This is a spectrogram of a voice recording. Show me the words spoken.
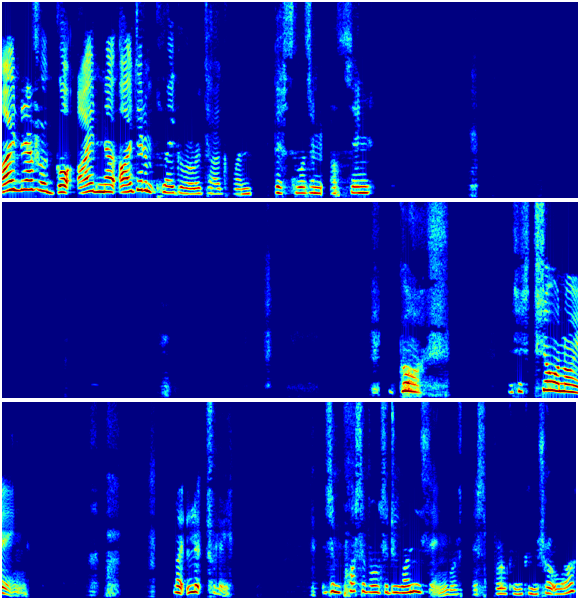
I never got. I no. I didn't play Gorilla Tag when this wasn't a thing. Gosh, this is so annoying. Like literally, it's impossible to do anything with this broken controller.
